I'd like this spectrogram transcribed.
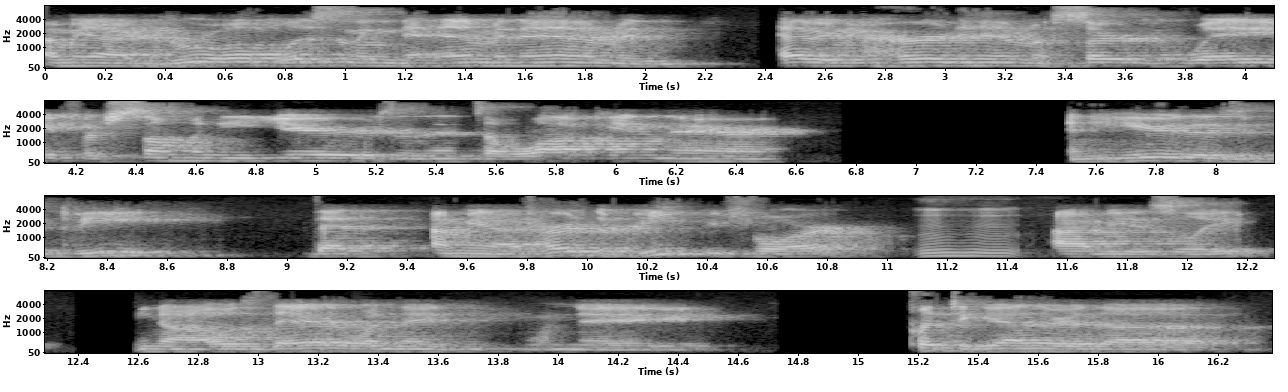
I mean, I grew up listening to Eminem and having heard him a certain way for so many years, and then to walk in there and hear this beat that I mean, I've heard the beat before, hmm obviously. You know, I was there when they when they put together the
